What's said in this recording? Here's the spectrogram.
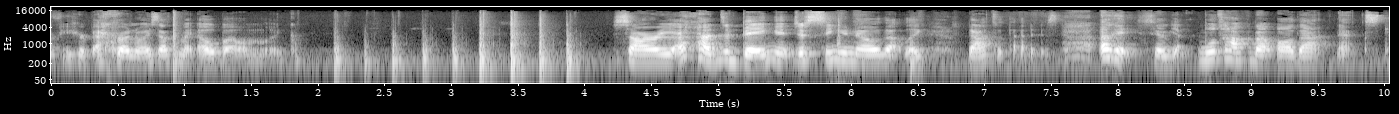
if you hear background noise. That's my elbow. I'm like, sorry, I had to bang it just so you know that like that's what that is. Okay, so yeah, we'll talk about all that next.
